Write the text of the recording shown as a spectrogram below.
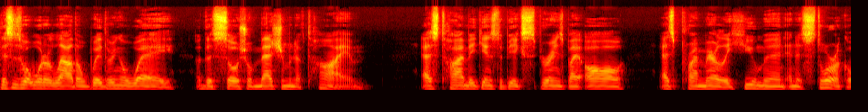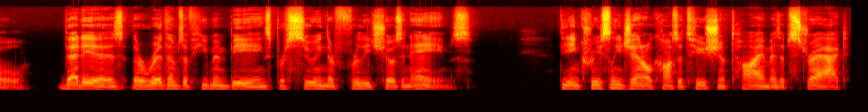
This is what would allow the withering away of the social measurement of time, as time begins to be experienced by all as primarily human and historical, that is, the rhythms of human beings pursuing their freely chosen aims. The increasingly general constitution of time as abstract,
